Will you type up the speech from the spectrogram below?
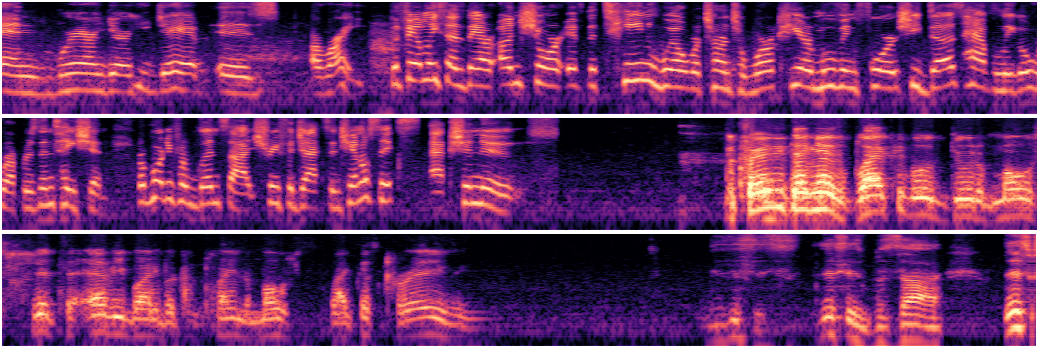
and wearing your hijab is a right. The family says they are unsure if the teen will return to work here moving forward. She does have legal representation. Reporting from Glenside, Sharifa Jackson, Channel 6, Action News. The crazy thing is, black people do the most shit to everybody, but complain the most. Like it's crazy. This is this is bizarre. This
